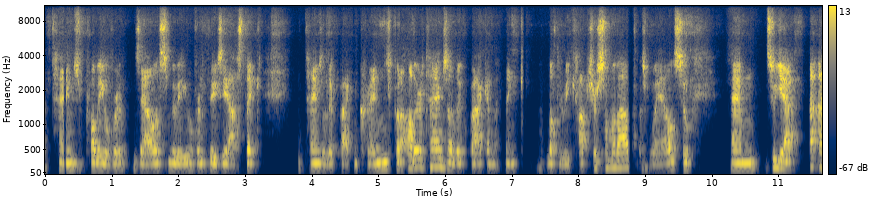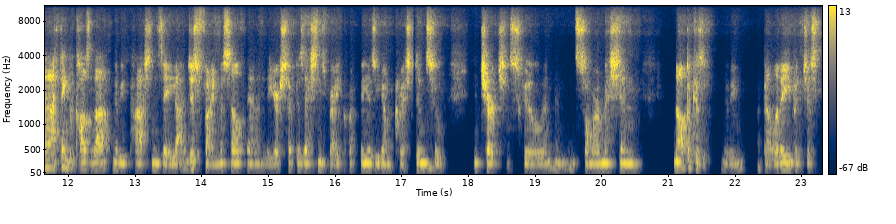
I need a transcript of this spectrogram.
at times, probably over zealous, maybe over enthusiastic. At times, I look back and cringe, but other times, I look back and I think I'd love to recapture some of that as well. So, um, so yeah, and I think because of that, maybe passion, zeal, I just found myself then in leadership positions very quickly as a young Christian. So, in church and school and, and summer mission, not because of maybe ability, but just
